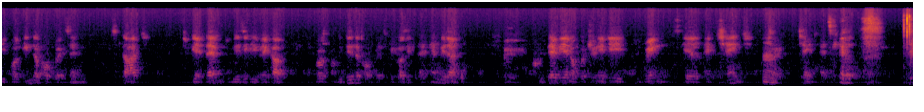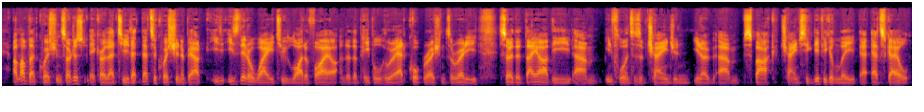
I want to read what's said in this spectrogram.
people in the corporates and start to get them to basically wake up and work from within the corporates. Because if that can be done, could there be an opportunity to bring scale and change? Sorry, change and scale. I love that question. So I'll just echo that to you. That, that's a question about is, is there a way to light a fire under the people who are at corporations already so that they are the um, influencers of change and, you know, um, spark change significantly at, at scale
